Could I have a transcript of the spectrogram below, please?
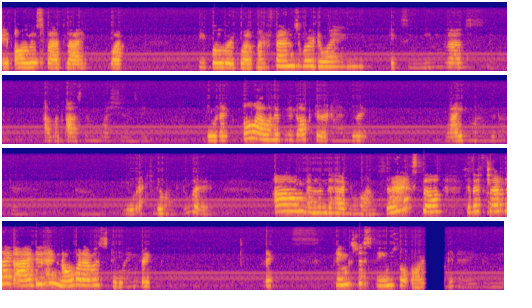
it always felt like what people with what my friends were doing. It seemed meaningless. Like I would ask them questions like, they were like, "Oh, I want to be a doctor," and I'd be like, "Why do you want to be a doctor? Um, do you actually want to do it?" Um, and then they had no answer. so it felt like I didn't know what I was doing. Like like things just seemed so ordinary to me.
